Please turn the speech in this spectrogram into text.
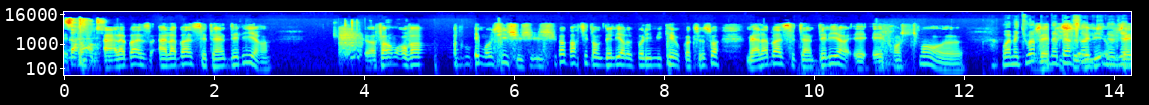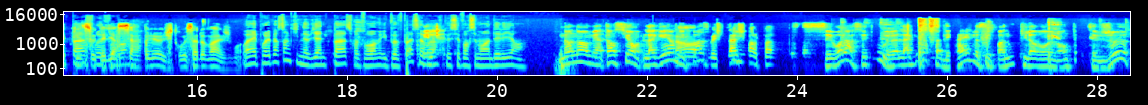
eh, ça rentre. à la base, à la base, c'était un délire. Enfin, on va Et moi aussi, je, je suis pas parti dans le délire de polémiquer ou quoi que ce soit, mais à la base, c'était un délire et, et franchement, euh, Ouais, mais tu vois, vous pour avez des pris ce personnes qui délire, ne vous avez viennent pris pas ce sur le délire forum. sérieux. J'ai trouvé ça dommage, moi. Ouais, mais pour les personnes qui ne viennent pas sur le forum, ils peuvent pas savoir que c'est forcément un délire. Non, non, mais attention, la guerre n'est Non, pas. mais là, je parle pas. C'est voilà, c'est tout. Euh, La guerre, ça a des règles, c'est pas nous qui l'avons inventé, c'est le jeu.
